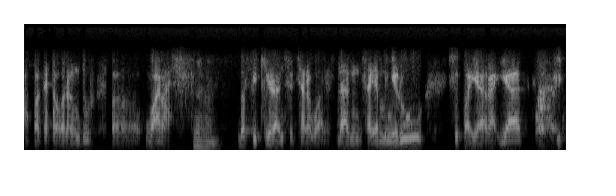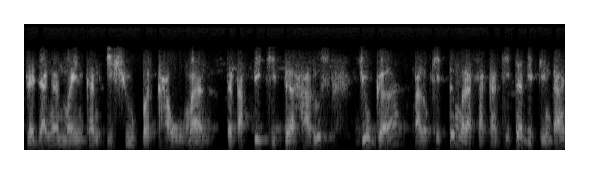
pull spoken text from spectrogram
apa kata orang tu uh, waras. Mm-hmm. Berfikiran secara waras dan saya menyeru supaya rakyat kita jangan mainkan isu perkauman tetapi kita harus juga kalau kita merasakan kita ditindas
